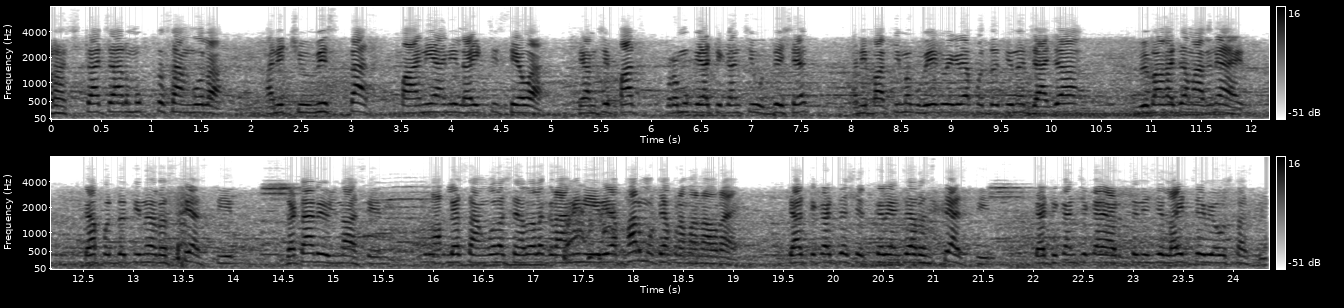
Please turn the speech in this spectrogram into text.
भ्रष्टाचारमुक्त सांगोला आणि चोवीस तास पाणी आणि लाईटची सेवा हे आमचे पाच प्रमुख या ठिकाणची उद्देश आहेत. आणि बाकी मग वेगवेगळ्या पद्धतीनं ज्या ज्या विभागाच्या मागण्या आहेत त्या पद्धतीनं रस्ते असतील गटार योजना असेल आपल्या सांगोला शहराला ग्रामीण एरिया फार मोठ्या प्रमाणावर आहे. त्या ठिकाणच्या शेतकऱ्यांच्या रस्ते असतील त्या ठिकाणची काही अडचणीची लाईटच्या व्यवस्था असतील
